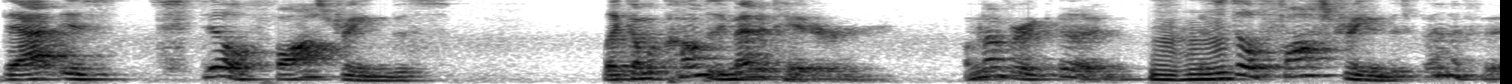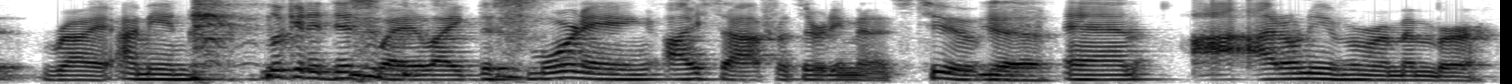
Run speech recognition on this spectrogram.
that is still fostering this. Like I'm a clumsy meditator. I'm not very good. Mhm. It's still fostering this benefit. Right. I mean, look at it this way. Like this morning, I sat for 30 minutes too. Yeah. And I, I don't even remember.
